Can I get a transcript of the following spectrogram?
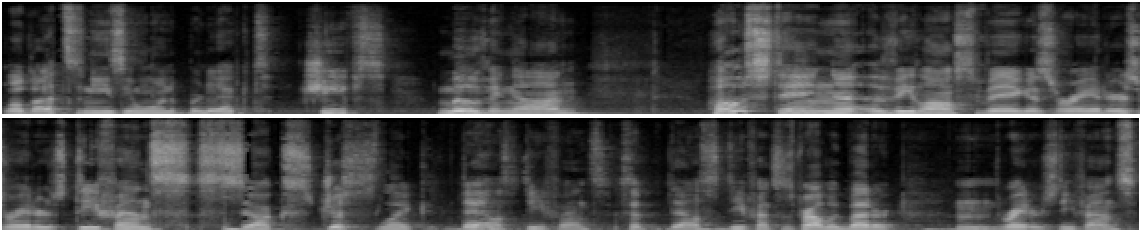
Well, that's an easy one to predict. Chiefs, moving on. Hosting the Las Vegas Raiders. Raiders defense sucks, just like Dallas defense, except Dallas defense is probably better than Raiders defense.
